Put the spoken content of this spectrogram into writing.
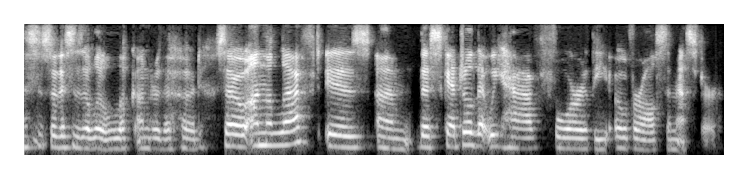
this is, so this is a little look under the hood. So on the left is um, the schedule that we have for the overall semester.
